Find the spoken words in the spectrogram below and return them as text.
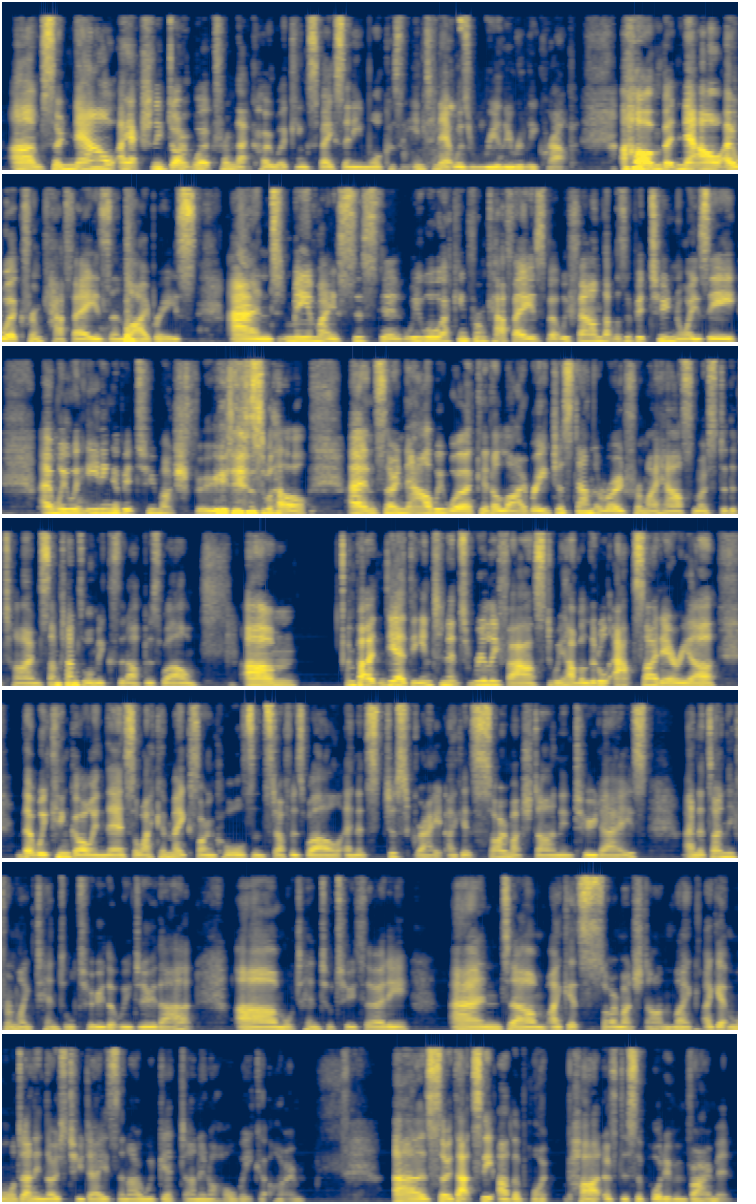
Um, so now I actually don't work from that co working space anymore because the internet was really, really crap. Um, but now I work from cafes and libraries. And me and my assistant, we were working from cafes, but we found that was a bit too noisy and we were eating a bit too much food as well. And so now we work at a library just down the road from my house most of the time. Sometimes we'll mix it up as well. Um, but yeah, the internet's really fast. We have a little outside area that we can go in there so I can make phone calls and stuff as well. And it's just great. I get so much done in two days. And it's only from like 10 till 2 that we do that, um, or 10 till 2.30 and um, I get so much done. Like I get more done in those two days than I would get done in a whole week at home. Uh, so that's the other point part of the supportive environment.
